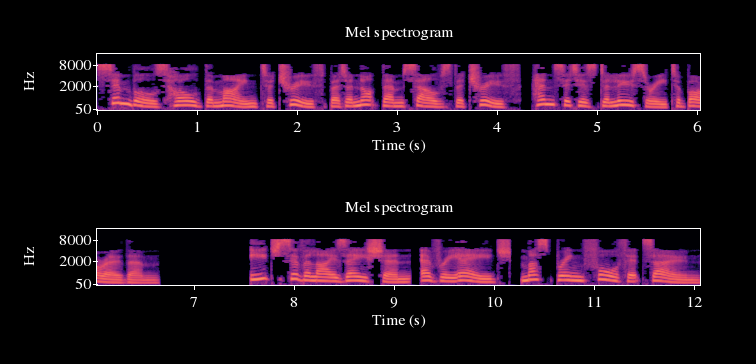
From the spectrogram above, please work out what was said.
Symbols hold the mind to truth but are not themselves the truth, hence it is delusory to borrow them. Each civilization, every age, must bring forth its own.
